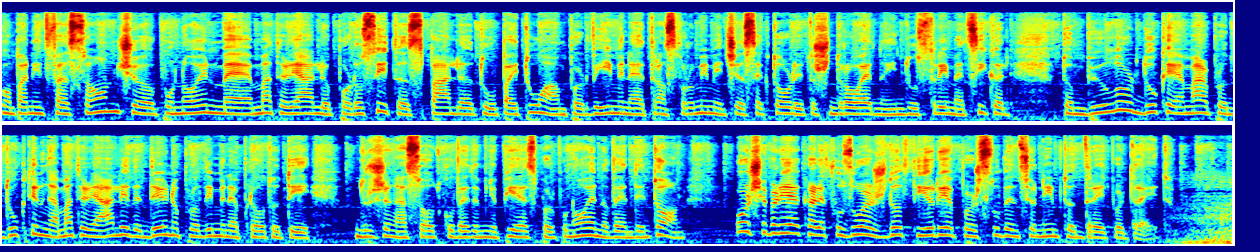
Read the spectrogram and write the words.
kompanitë fason që punojnë me material porositës. Palët u pajtuan për vijimin e transformimit që sektori të shndërrohet në industri me cikël të mbyllur, duke e marrë produktin nga materiali dhe deri në prodhimin e plotë të tij. Ndryshe nga sot ku vetëm një pjesë përpunohet në vendin tonë, Por qeveria ka refuzuar çdo thirrje për subvencionim të drejtpërdrejtë.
